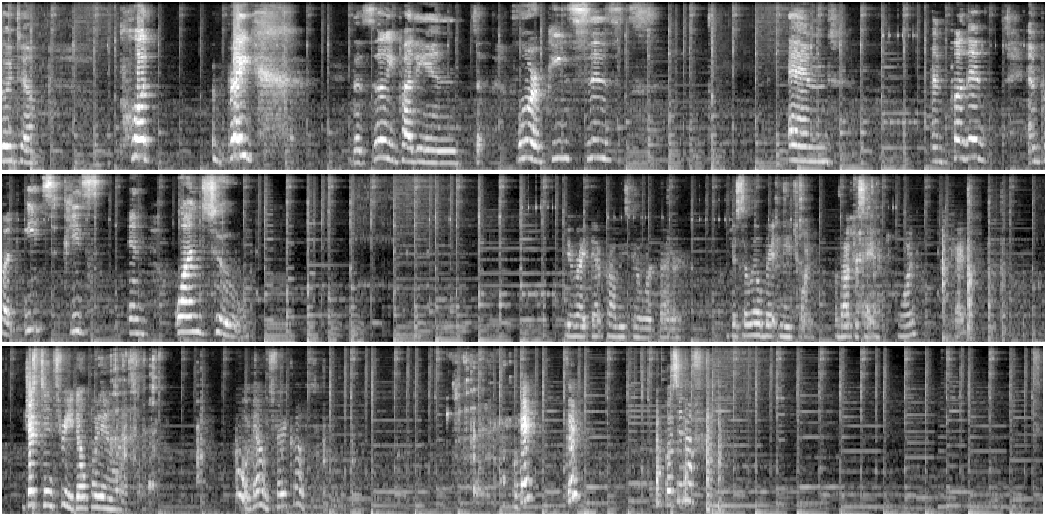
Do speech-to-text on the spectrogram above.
going to put break the silly putty in four pieces and and put it and put each piece in one tube. you're right, that probably is going to work better. Just a little bit in each one. About the same. One. Okay. Just in three, don't put in one. Oh, that was very close. Okay, good. Close enough.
